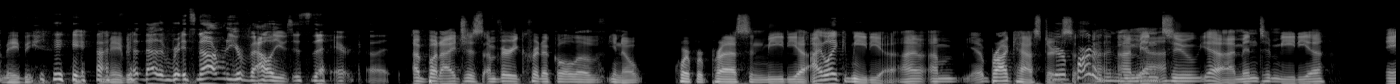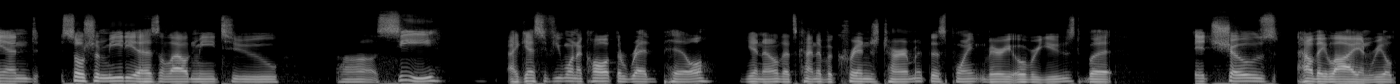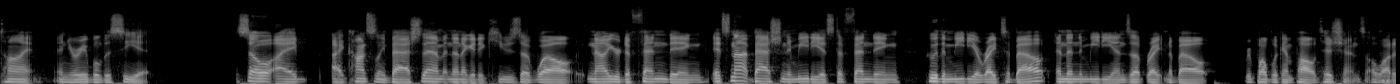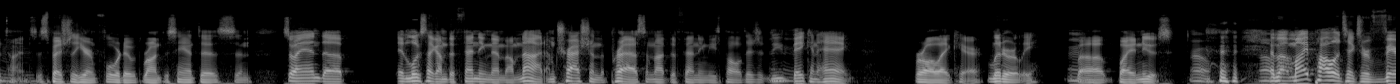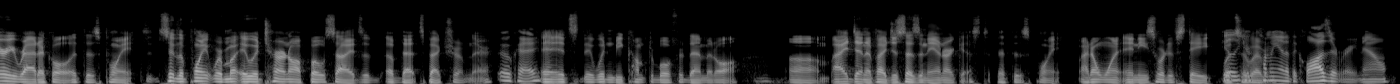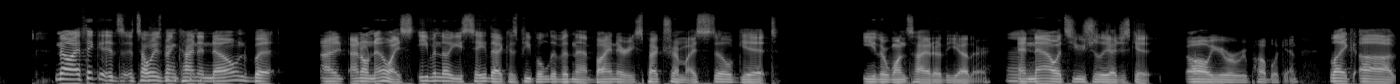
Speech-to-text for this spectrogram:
Maybe. Yeah, Maybe. that, that- it's not your values. It's the haircut. Uh, but I just I'm very critical of you know corporate press and media. I like media. I, I'm a broadcaster. You're a part of the I'm into yeah. I'm into media, and social media has allowed me to uh, see. I guess if you want to call it the red pill, you know that's kind of a cringe term at this point, and very overused, but it shows how they lie in real time, and you're able to see it so I I constantly bash them, and then I get accused of well, now you're defending. It's not bashing the media; it's defending who the media writes about, and then the media ends up writing about Republican politicians a lot of mm-hmm. times, especially here in Florida with Ron DeSantis, and so I end up. It looks like I'm defending them. I'm not. I'm trashing the press. I'm not defending these politicians. They- mm-hmm. They can hang, for all I care. Literally, uh, by a noose. Oh. About my politics are very radical at this point, to the point where mo- it would turn off both sides of, of that spectrum. There, Okay. it's it wouldn't be comfortable for them at all. Um, I identify just as an anarchist at this point. I don't want any sort of state I feel like whatsoever. you're coming out of the closet right now. No, I think it's it's always been kind of known, but I I don't know. I even though you say that because people live in that binary spectrum, I still get either one side or the other. Mm. And now it's usually I just get oh you're a Republican. Like uh,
